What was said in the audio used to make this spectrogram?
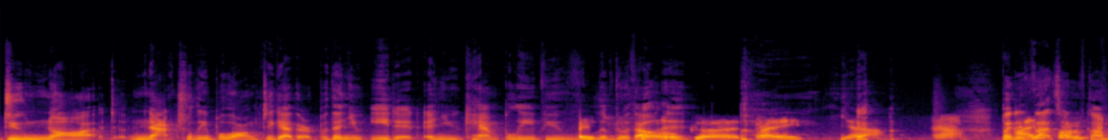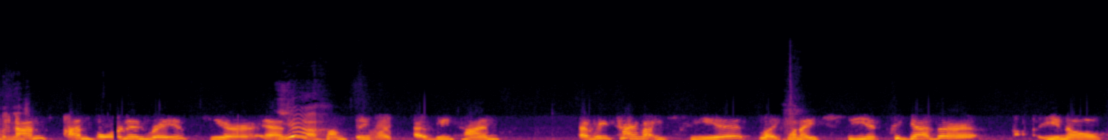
do not naturally belong together. But then you eat it and you can't believe you it's lived without so it. good, right? Yeah. yeah. yeah. But it's I'm that sort of combination. I'm, I'm born and raised here, and yeah. it's something like every time, every time I see it, like when I see it together, you know,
